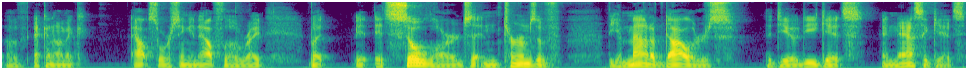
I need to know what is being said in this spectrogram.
of economic outsourcing and outflow, right? But it, it's so large that in terms of the amount of dollars the DoD gets and NASA gets,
